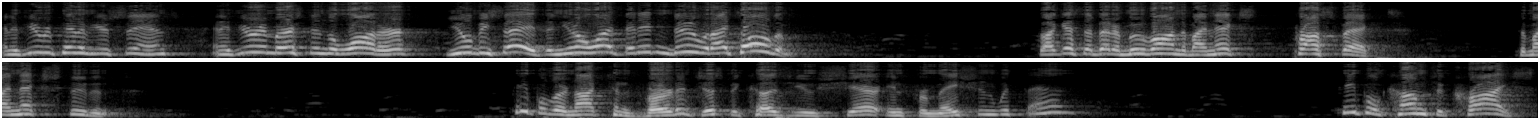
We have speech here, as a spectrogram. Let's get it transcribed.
and if you repent of your sins, and if you're immersed in the water, you'll be saved. And you know what? They didn't do what I told them. So I guess I better move on to my next prospect, to my next student. People are not converted just because you share information with them. People come to Christ.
